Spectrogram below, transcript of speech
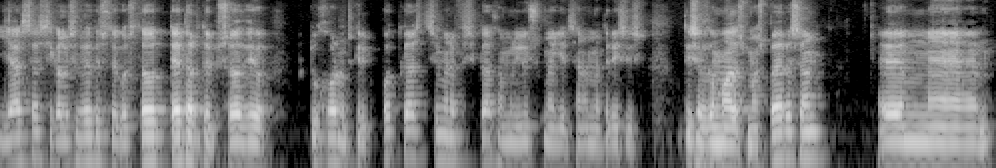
Γεια σας και καλώς ήρθατε στο 24ο επεισόδιο του Hornets Creek Podcast. Σήμερα φυσικά θα μιλήσουμε για τις αναμετρήσεις της εβδομάδας που μας πέρασαν. Ε, με,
